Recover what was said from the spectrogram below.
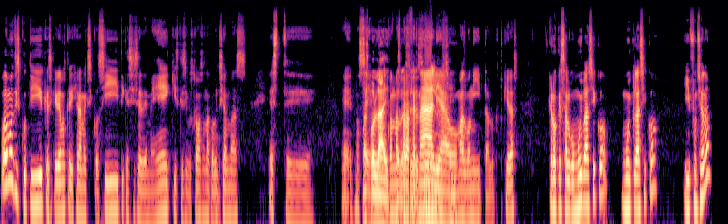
podemos discutir que si queríamos que dijera Mexico City, que si CDMX, que si buscamos una colección más, este, eh, no Más polite, con más parafernalia o más bonita, lo que tú quieras. Creo que es algo muy básico, muy clásico y funcionó.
